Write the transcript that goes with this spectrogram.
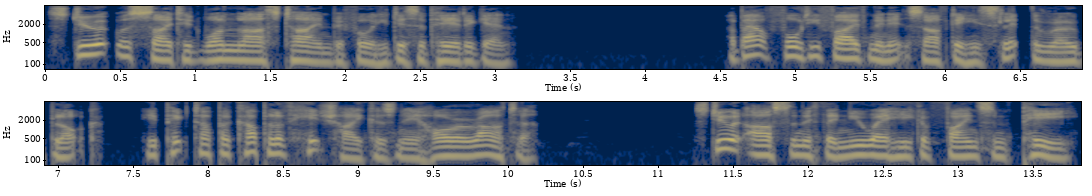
Stewart was sighted one last time before he disappeared again. About 45 minutes after he slipped the roadblock, he picked up a couple of hitchhikers near Hororata. Stewart asked them if they knew where he could find some P.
